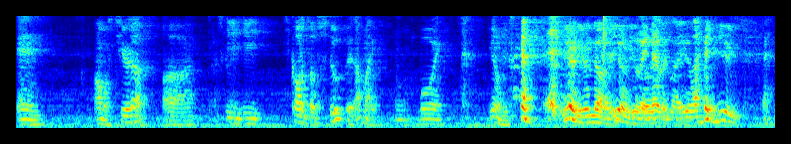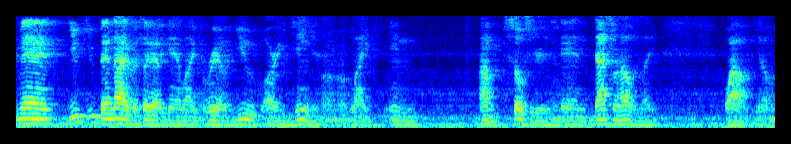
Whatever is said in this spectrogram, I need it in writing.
And almost teared up. Uh, he, he, he called himself stupid. I'm like, Mm. boy, you don't even, you don't even know. You don't You even ain't know. never like, like you, man, you, you better not ever say that again. Like, for real, you are a genius. Uh-huh. Like, in, I'm so serious. Mhm. And that's when I was like, wow, you know,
